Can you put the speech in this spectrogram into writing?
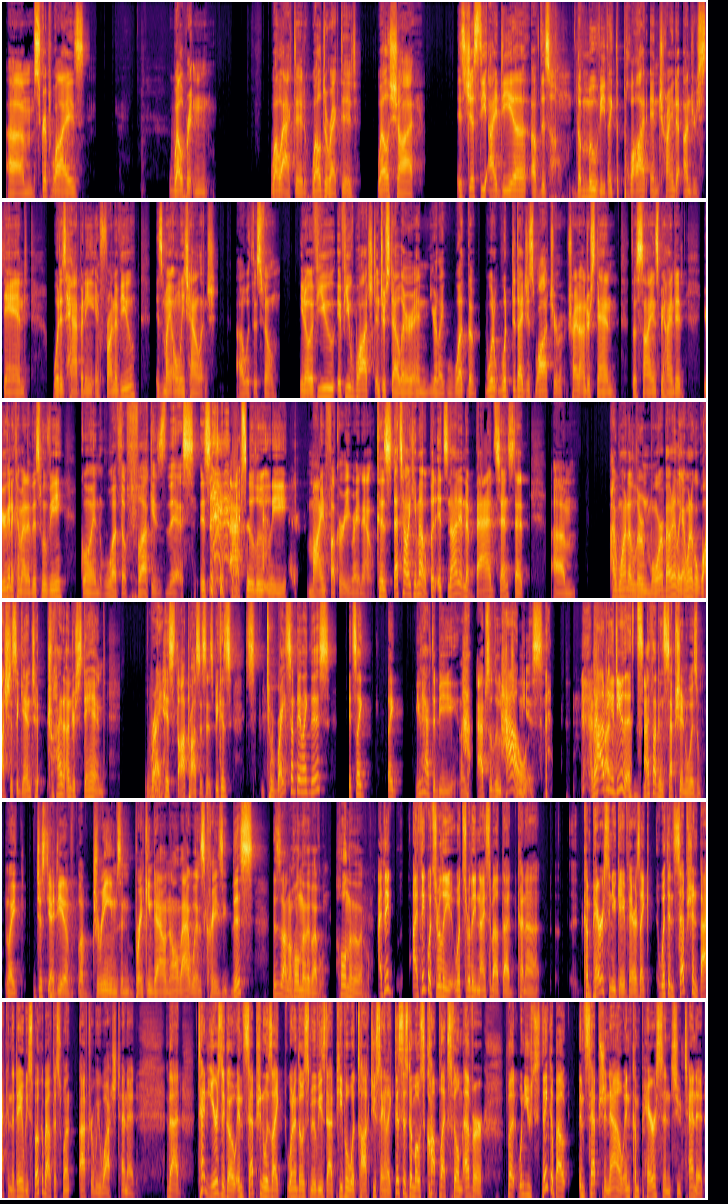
um, script wise, well written, well acted, well directed, well shot. It's just the idea of this the movie, like the plot and trying to understand what is happening in front of you is my only challenge uh, with this film. You know, if you if you watched Interstellar and you're like, what the what what did I just watch, or try to understand the science behind it, you're gonna come out of this movie going, what the fuck is this? This is absolutely mind fuckery right now because that's how I came out. But it's not in a bad sense that um, I want to learn more about it. Like I want to go watch this again to try to understand Right. his thought processes because to write something like this, it's like like you have to be like absolute how? genius. And How do you do this? I thought Inception was like just the idea of, of dreams and breaking down and all that was crazy. This this is on a whole nother level. Whole nother level. I think I think what's really what's really nice about that kind of comparison you gave there is like with Inception back in the day, we spoke about this one after we watched Tenet. That 10 years ago, Inception was like one of those movies that people would talk to say, like, this is the most complex film ever. But when you think about Inception now in comparison to Tenet,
